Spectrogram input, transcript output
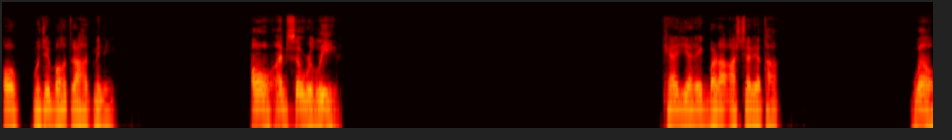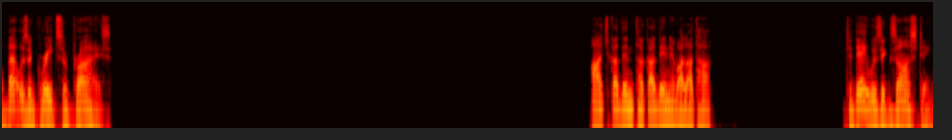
ओह मुझे बहुत राहत मिली Oh, I'm so relieved. खैर यह एक बड़ा आश्चर्य था Well, that was a great surprise. आज का दिन थका देने वाला था Today was exhausting.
